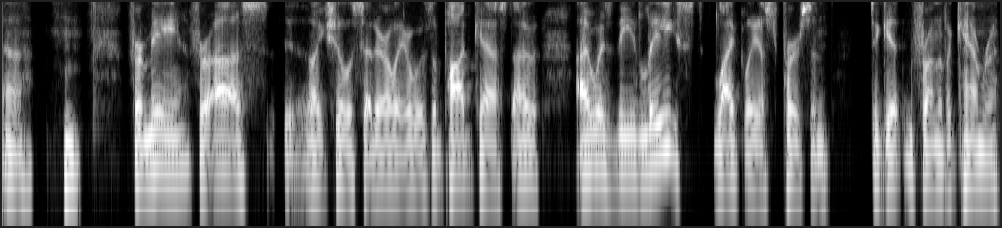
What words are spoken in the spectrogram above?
uh, for me, for us, like Sheila said earlier, it was a podcast. I I was the least likeliest person to get in front of a camera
